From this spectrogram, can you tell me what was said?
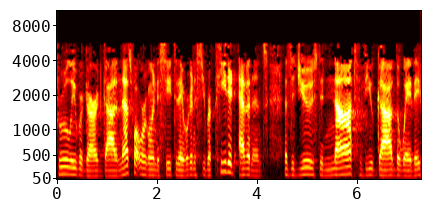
truly regard God. And that's what we're going to see today. We're going to see repeated evidence that the Jews did not view God the way they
